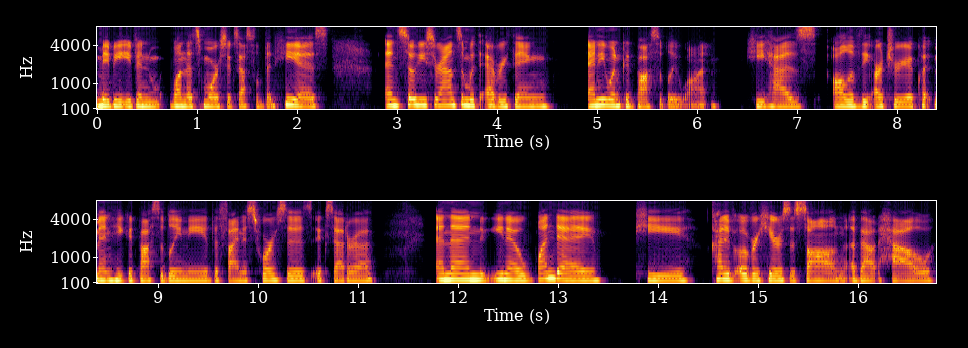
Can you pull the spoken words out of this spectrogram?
maybe even one that's more successful than he is. And so he surrounds him with everything anyone could possibly want. He has all of the archery equipment he could possibly need, the finest horses, etc. And then, you know, one day he kind of overhears a song about how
